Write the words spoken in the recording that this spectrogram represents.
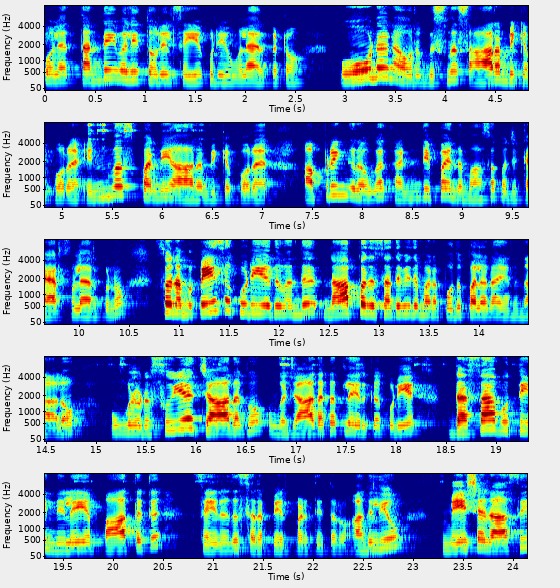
போல் தந்தை வழி தொழில் செய்யக்கூடியவங்களாக இருக்கட்டும் ஓனாக நான் ஒரு பிஸ்னஸ் ஆரம்பிக்க போகிறேன் இன்வெஸ்ட் பண்ணி ஆரம்பிக்க போகிறேன் அப்படிங்கிறவங்க கண்டிப்பாக இந்த மாதம் கொஞ்சம் கேர்ஃபுல்லாக இருக்கணும். ஸோ நம்ம பேசக்கூடியது வந்து நாற்பது சதவீதமான பொது பலனாக இருந்தாலும் உங்களோட சுய ஜாதகம் உங்கள் ஜாதகத்தில் இருக்கக்கூடிய தசாபுத்தி நிலையை பார்த்துட்டு செய்கிறது சிறப்பு ஏற்படுத்தி தரும். அதுலேயும் மேஷ ராசி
